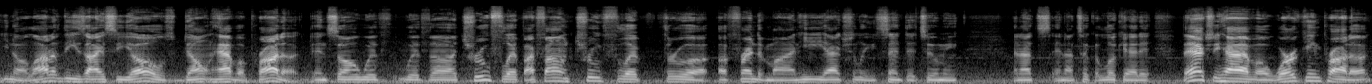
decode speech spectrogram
you know a lot of these ICOs don't have a product. And so with with uh, TrueFlip I found TrueFlip through a, a friend of mine. He actually sent it to me and I, and I took a look at it. They actually have a working product,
